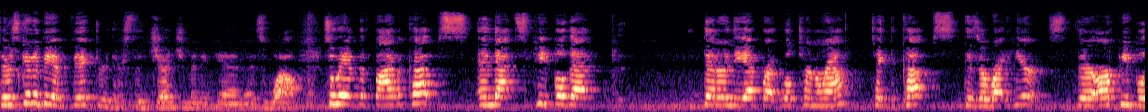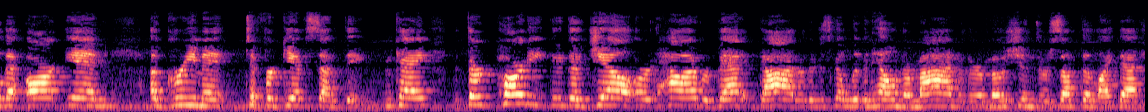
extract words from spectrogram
there's going to be a victory. There's the judgment again as well. So we have the Five of Cups, and that's people that that are in the upright will turn around, take the cups, because they're right here. There are people that are in agreement to forgive something, okay? The third party going to go jail or however bad it got, or they're just going to live in hell in their mind or their emotions or something like that.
